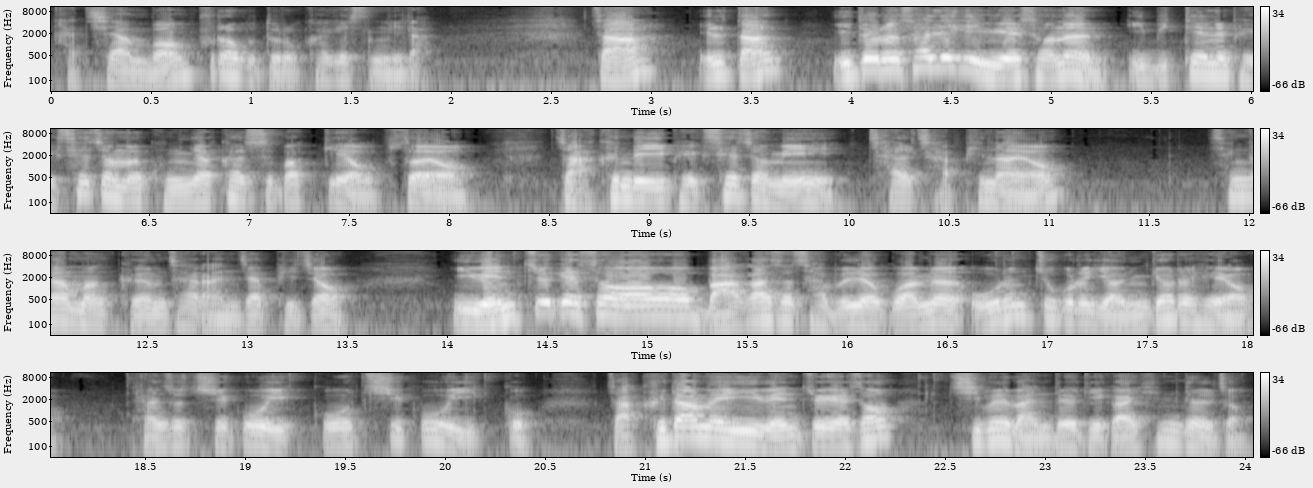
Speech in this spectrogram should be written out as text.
같이 한번 풀어보도록 하겠습니다. 자, 일단 이 돌을 살리기 위해서는 이 밑에 있는 103점을 공략할 수밖에 없어요. 자, 근데 이 103점이 잘 잡히나요? 생각만큼 잘 안 잡히죠? 이 왼쪽에서 막아서 잡으려고 하면 오른쪽으로 연결을 해요. 단수 치고 있고 치고 있고 자 그 다음에 이 왼쪽에서 집을 만들기가 힘들죠.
